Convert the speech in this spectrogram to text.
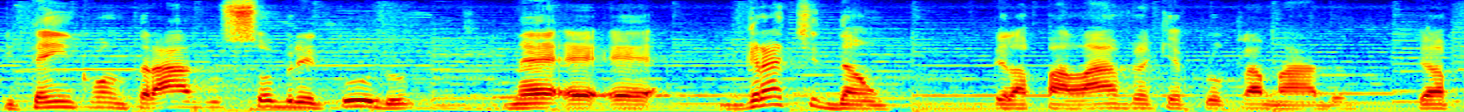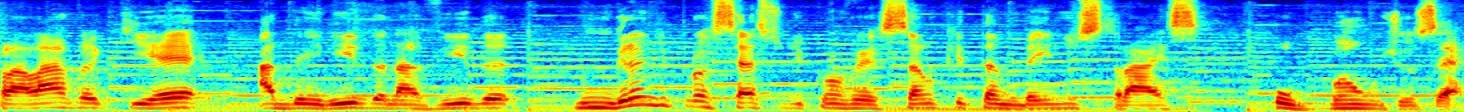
e tem encontrado, sobretudo, né, é, é, gratidão pela palavra que é proclamada, pela palavra que é aderida na vida num grande processo de conversão que também nos traz o bom José.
